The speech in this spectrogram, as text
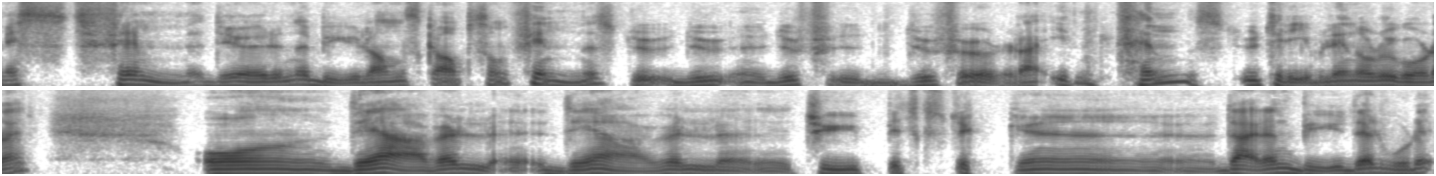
mest fremmedgjørende bylandskap som finnes. Du, du, du, du, føler deg intenst utrivelig når du går der. Og det er vel, det er vel typisk stykke Det er en bydel hvor det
